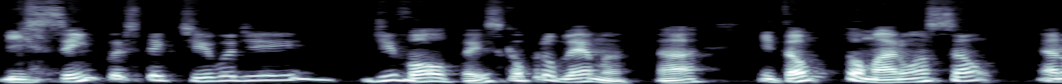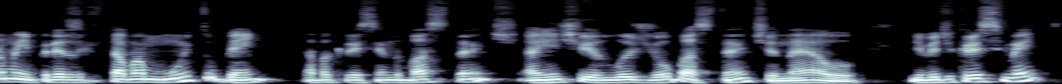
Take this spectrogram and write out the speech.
E sem perspectiva de, de volta. Esse é o problema, tá? Então, tomaram ação. Era uma empresa que estava muito bem, estava crescendo bastante. A gente elogiou bastante, né, o nível de crescimento.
